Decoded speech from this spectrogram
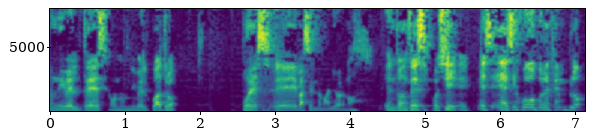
un nivel 3 o en un nivel 4 pues eh, va siendo mayor, ¿no? Entonces, pues sí, eh, es, ese juego, por ejemplo,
